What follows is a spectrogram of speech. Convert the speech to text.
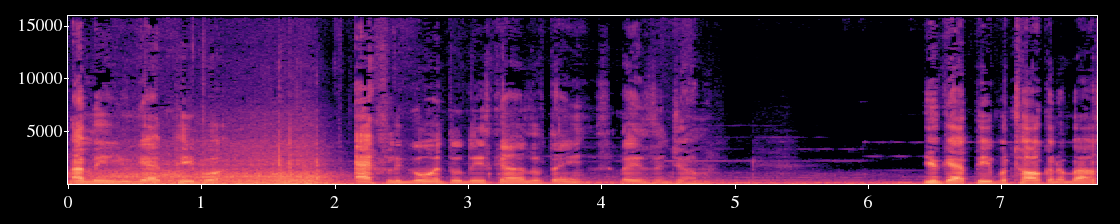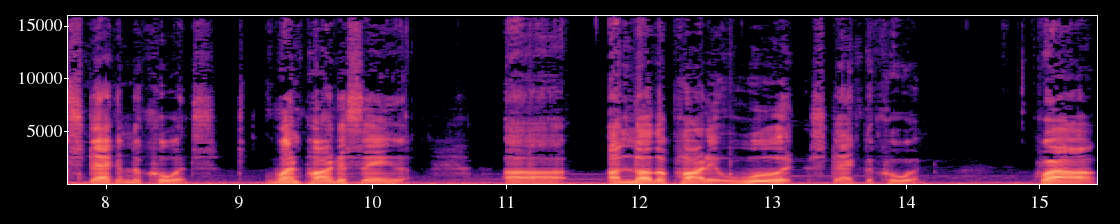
I mean, you got people actually going through these kinds of things, ladies and gentlemen. You got people talking about stacking the courts. One party saying uh, another party would stack the court, while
